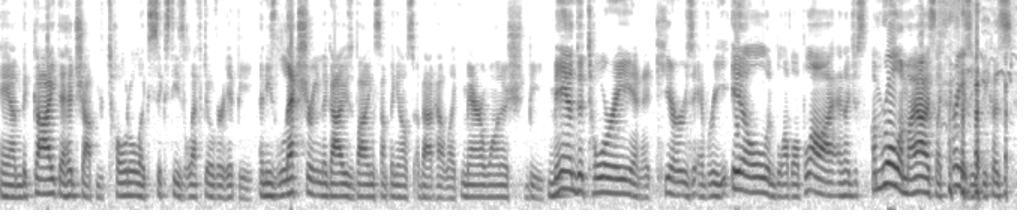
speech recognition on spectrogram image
and the guy at the head shop, your total like 60s leftover hippie, and he's lecturing the guy who's buying something else about how like marijuana should be mandatory and it cures every ill and blah, blah, blah. And I just, I'm rolling my eyes like crazy because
